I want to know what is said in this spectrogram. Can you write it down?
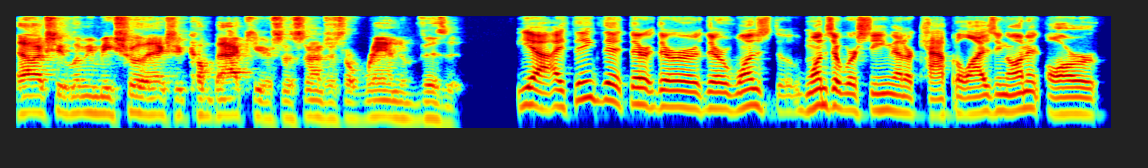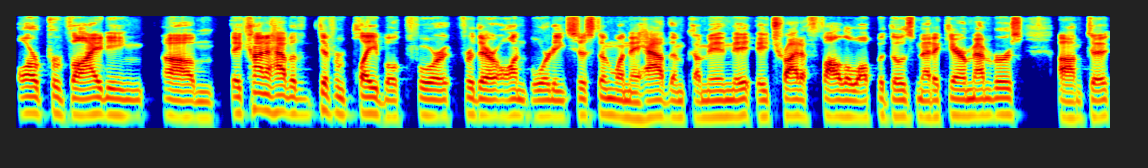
Now, actually, let me make sure they actually come back here, so it's not just a random visit. Yeah, I think that there there are there are ones ones that we're seeing that are capitalizing on it are are providing um, they kind of have a different playbook for for their onboarding system when they have them come in. They, they try to follow up with those Medicare members um, to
